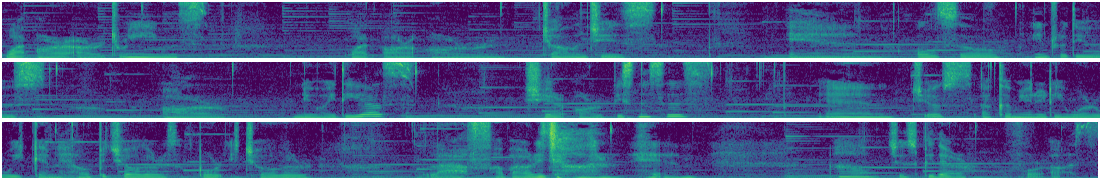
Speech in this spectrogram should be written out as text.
what are our dreams, what are our challenges, and also introduce our new ideas, share our businesses, and just a community where we can help each other, support each other, laugh about each other, and uh, just be there for us.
